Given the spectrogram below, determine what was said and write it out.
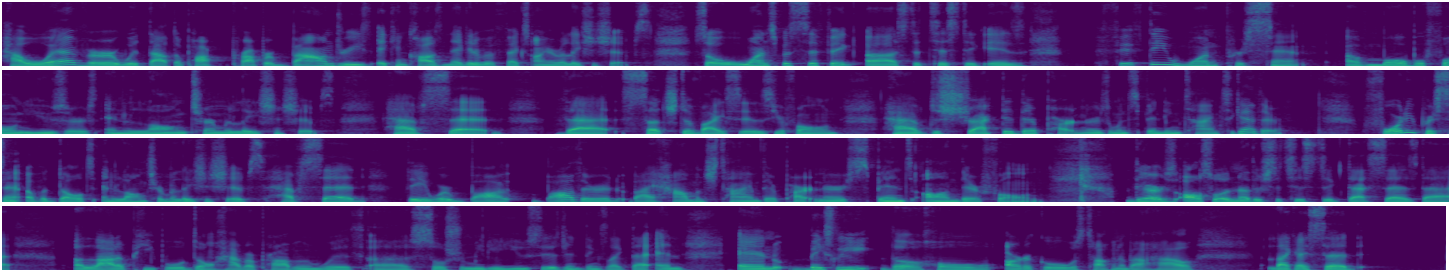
However, without the proper boundaries, it can cause negative effects on your relationships. So, one specific uh, statistic is 51% of mobile phone users in long term relationships have said that such devices, your phone, have distracted their partners when spending time together. 40% of adults in long term relationships have said they were bo- bothered by how much time their partner spends on their phone. There's also another statistic that says that a lot of people don't have a problem with uh, social media usage and things like that and and basically the whole article was talking about how like i said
